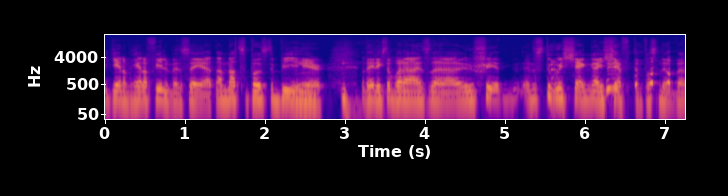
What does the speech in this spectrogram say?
genom hela filmen säger att I'm not supposed to be here. Och det är liksom bara en sån där, skit- en stor känga i käften på snubben.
